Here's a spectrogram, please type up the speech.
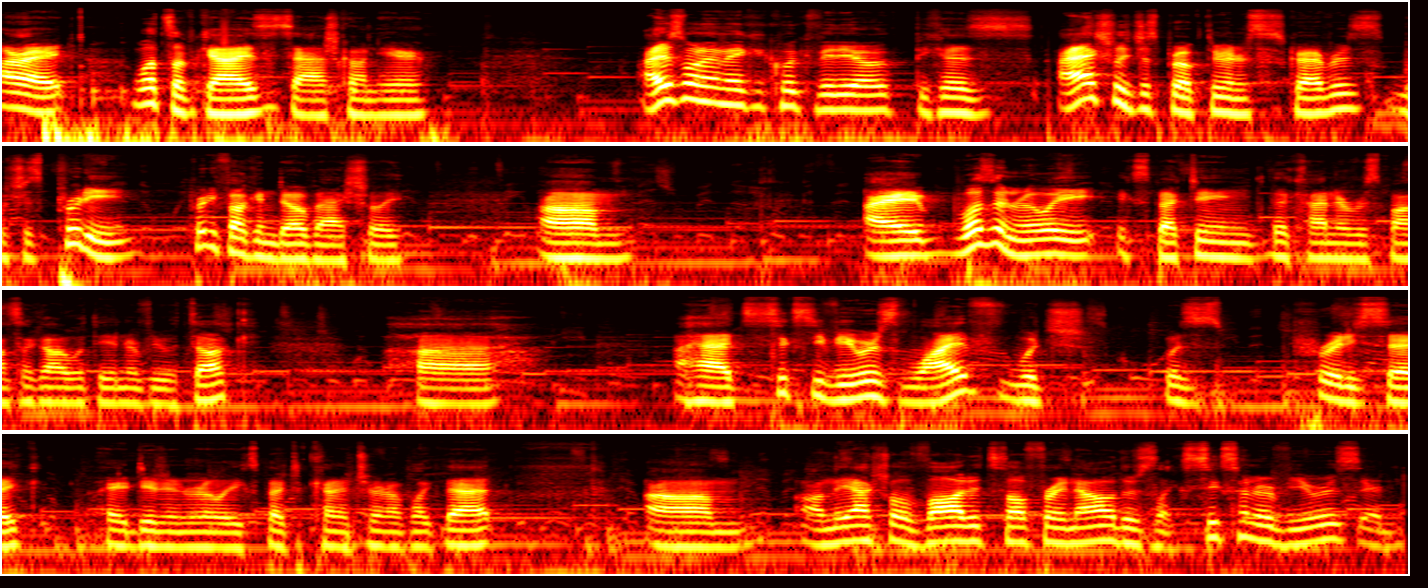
Alright, what's up guys, it's Ashkon here. I just want to make a quick video because I actually just broke 300 subscribers, which is pretty, pretty fucking dope actually. Um, I wasn't really expecting the kind of response I got with the interview with Duck. Uh, I had 60 viewers live, which was pretty sick. I didn't really expect to kind of turn up like that. Um, on the actual VOD itself right now, there's like 600 viewers and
